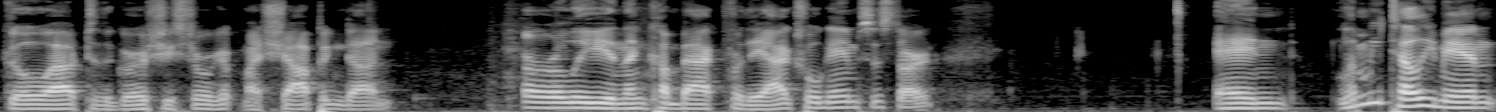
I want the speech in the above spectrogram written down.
go out to the grocery store get my shopping done early, and then come back for the actual games to start. And let me tell you, man,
